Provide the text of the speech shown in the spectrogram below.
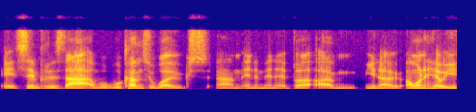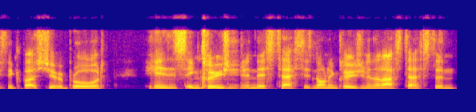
it's simple as that. And we'll, we'll come to Woakes um, in a minute, but um, you know I want to hear what you think about Stuart Broad his inclusion in this test, his non-inclusion in the last test, and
